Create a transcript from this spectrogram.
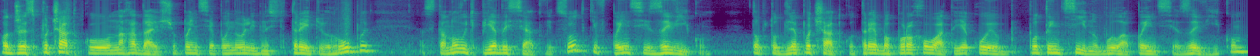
Отже, спочатку нагадаю, що пенсія по інвалідності третьої групи становить 50% пенсії за віком. Тобто для початку треба порахувати, якою потенційно була пенсія за віком,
